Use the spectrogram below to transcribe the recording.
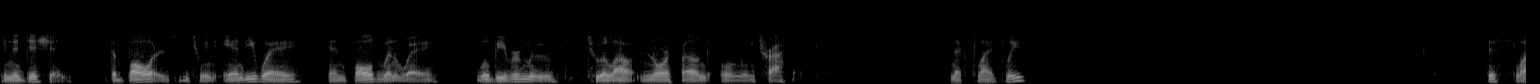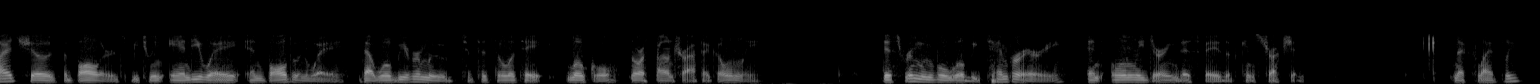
In addition, the bollards between Andy Way and Baldwin Way will be removed to allow northbound only traffic. Next slide, please. This slide shows the bollards between Andy Way and Baldwin Way that will be removed to facilitate local northbound traffic only. This removal will be temporary and only during this phase of construction. Next slide, please.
